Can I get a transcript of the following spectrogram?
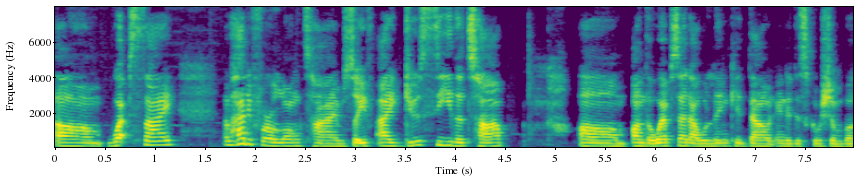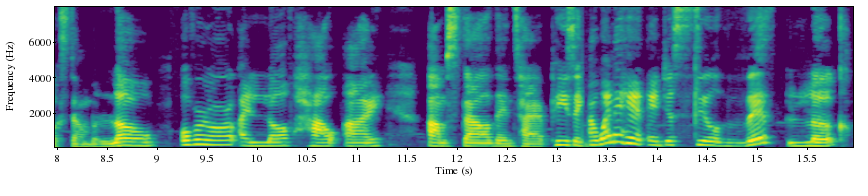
um, website. I've had it for a long time. So if I do see the top um, on the website, I will link it down in the description box down below. Overall, I love how I um, styled the entire piece. I went ahead and just sealed this look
